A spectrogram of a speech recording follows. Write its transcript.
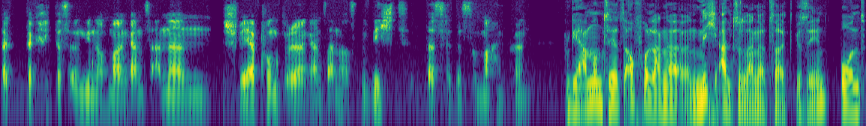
da, da kriegt das irgendwie nochmal einen ganz anderen Schwerpunkt oder ein ganz anderes Gewicht, dass wir das so machen können. Wir haben uns jetzt auch vor langer, nicht allzu langer Zeit gesehen. Und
